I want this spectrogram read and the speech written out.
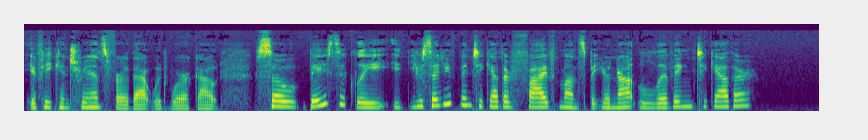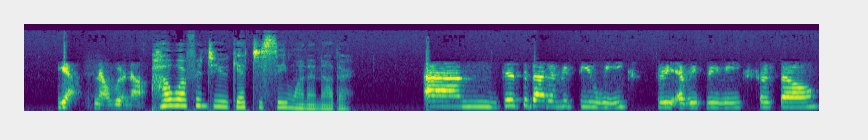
if he can transfer, that would work out. So basically, you said you've been together five months, but you're not living together. Yes, no, we're not. How often do you get to see one another? Um, just about every few weeks, three every three weeks or so.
